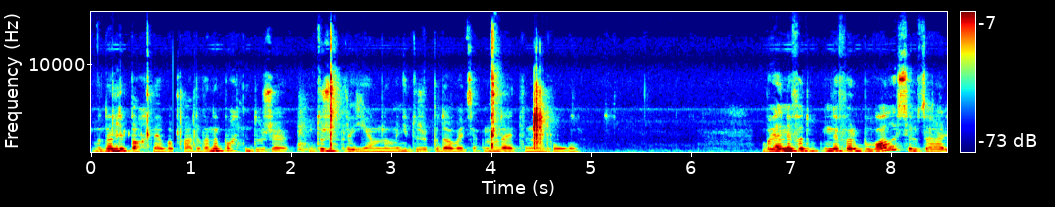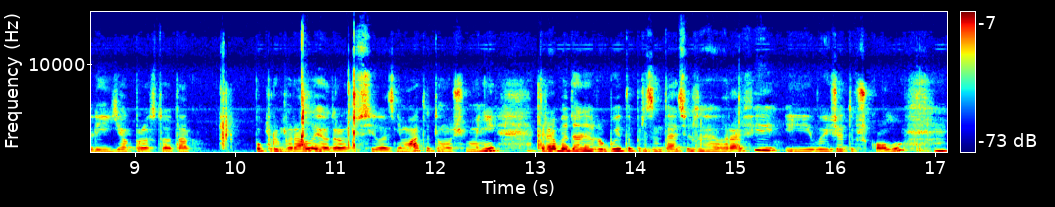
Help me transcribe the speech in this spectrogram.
вона не пахне авокадо. Вона пахне дуже, дуже приємно. Мені дуже подобається. Ну, дайте на другу. Бо я не фарбувалася взагалі, я просто так поприбирала і одразу сіла знімати, тому що мені треба далі робити презентацію з географії і виїжджати в школу.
